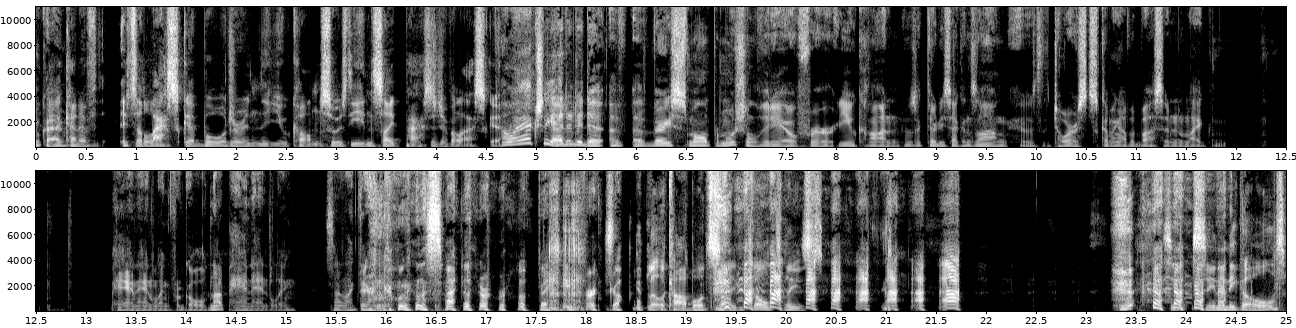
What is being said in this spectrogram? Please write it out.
Okay. uh, kind of it's Alaska border in the Yukon, so it's the inside passage of Alaska. Oh, I actually Um, edited a, a, a very small promotional video for Yukon. It was like 30 seconds long. It was the tourists coming off a bus and like panhandling for gold. Not panhandling. It's not like they're going on the side of the road begging for gold. Little cardboard sign, gold, please. seen, seen any gold?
